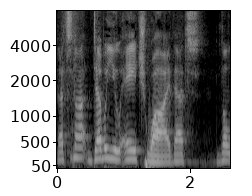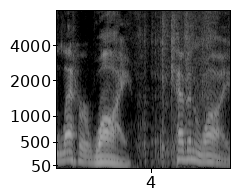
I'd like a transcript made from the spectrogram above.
That's not W H Y, that's the letter Y. Kevin Y.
